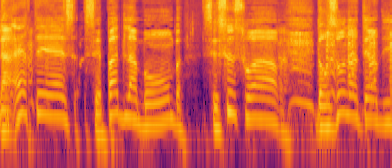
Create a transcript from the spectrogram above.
La RTS, c'est pas de la bombe, c'est ce soir, dans zone interdite.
